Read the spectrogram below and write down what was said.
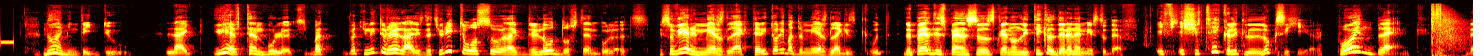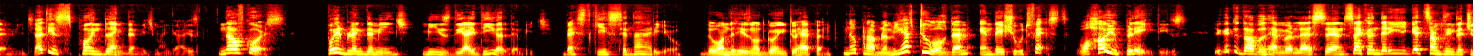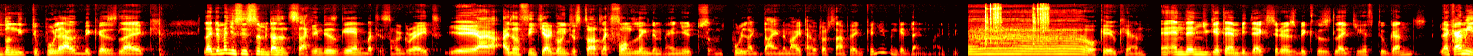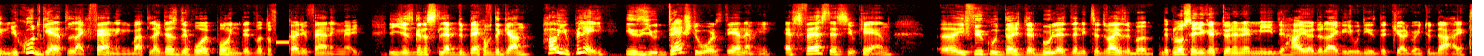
No, I mean they do. Like, you have 10 bullets, but what you need to realize is that you need to also, like, reload those 10 bullets. So we are in Mare's Leg territory, but the Mare's Leg is good. The pass dispensers can only tickle their enemies to death. If, if you take a little look-see here, point blank damage. That is point blank damage, my guys. Now, of course, point blank damage means the ideal damage. Best case scenario. The one that is not going to happen. No problem, you have two of them and they shoot fast. Well, how you play it is, you get a double hammerless and secondary you get something that you don't need to pull out because like like the menu system doesn't suck in this game, but it's not great. Yeah, I don't think you're going to start like fondling the menu to pull like dynamite out or something. Can you even get dynamite? Uh, okay, you can. And, and then you get ambidextrous because like you have two guns. Like I mean, you could get like fanning, but like that's the whole point. That what the f are you fanning, mate? You're just gonna slap the back of the gun. How you play is you dash towards the enemy as fast as you can uh, if you could dodge their bullets, then it's advisable. The closer you get to an enemy, the higher the likelihood is that you are going to die.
